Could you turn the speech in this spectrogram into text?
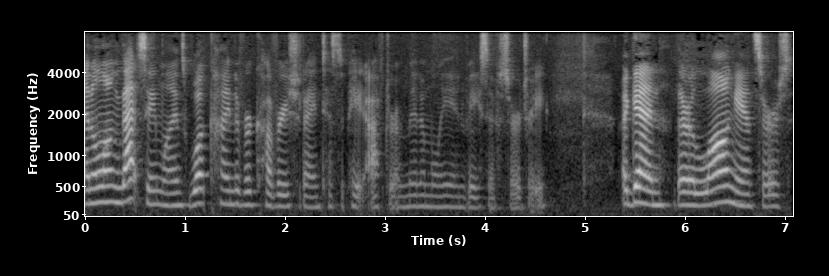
And along that same lines, what kind of recovery should I anticipate after a minimally invasive surgery? Again, there are long answers,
